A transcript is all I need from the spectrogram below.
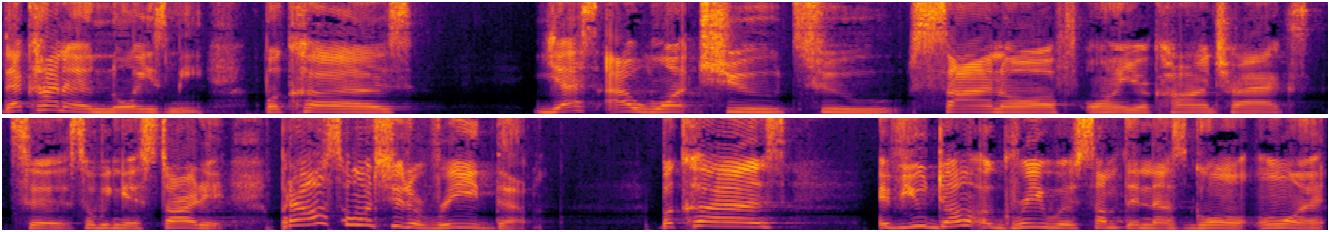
that kind of annoys me because yes, I want you to sign off on your contracts to so we can get started, but I also want you to read them. Because if you don't agree with something that's going on,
